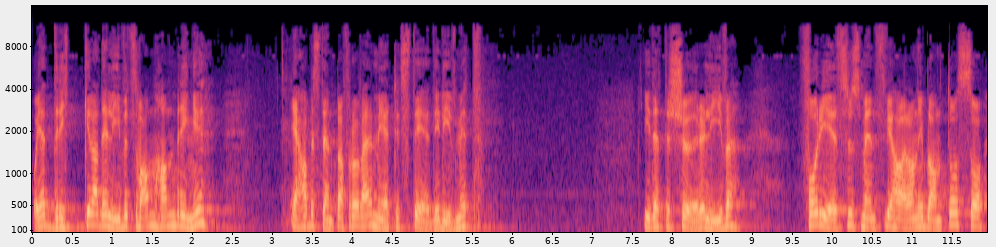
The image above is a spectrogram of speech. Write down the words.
og jeg drikker av det livets vann han bringer. Jeg har bestemt meg for å være mer til stede i livet mitt. I dette skjøre livet. For Jesus mens vi har han iblant oss. Og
